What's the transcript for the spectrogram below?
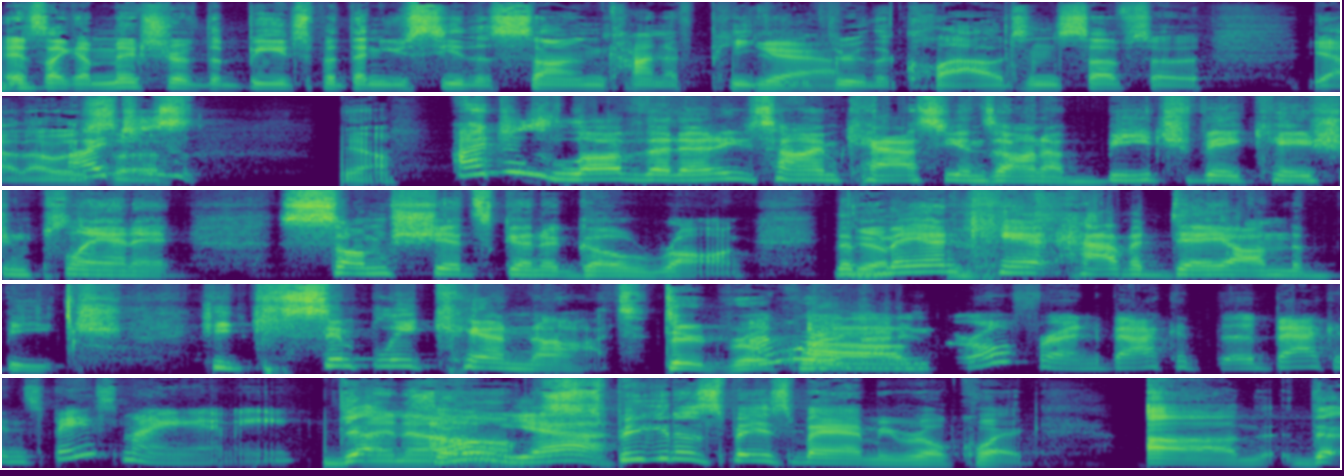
it's like a mixture of the beach, but then you see the sun kind of peeking Yeah. through the clouds and stuff. So yeah, that was I uh, just, yeah. I just love that anytime Cassian's on a beach vacation planet, some shit's gonna go wrong. The Yep. man can't have a day on the beach. He simply cannot. dude, real I'm quick. worried about Um, his girlfriend back at the back in space Miami. Yeah, I know. So, Oh, yeah. Speaking of Space Miami, real quick. Um, the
